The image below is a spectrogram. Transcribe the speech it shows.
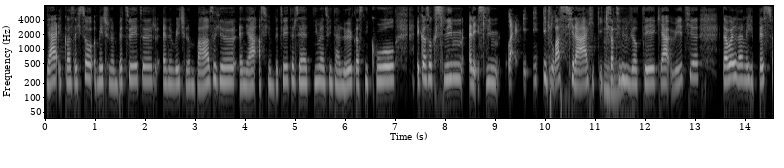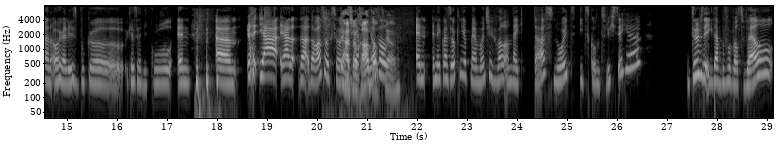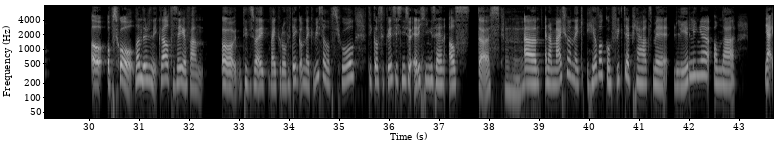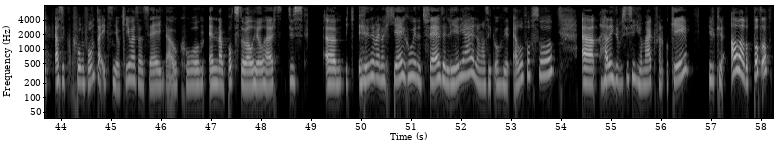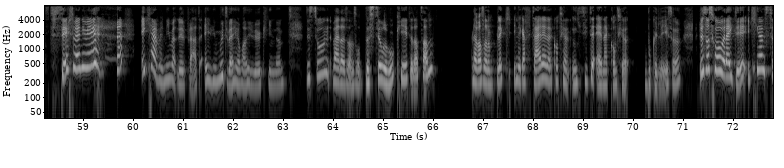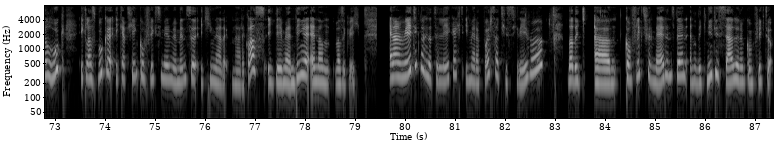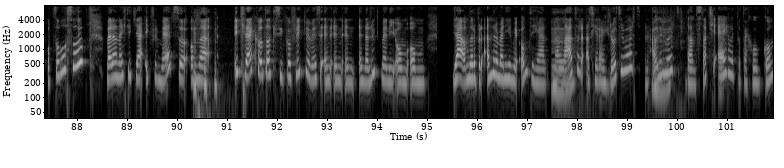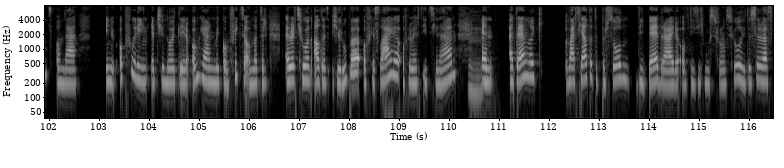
Ja, ik was echt zo een beetje een bedweter en een beetje een bazige. En ja, als je een bedweter bent, niemand vindt dat leuk, dat is niet cool. Ik was ook slim. Allee, slim. Ik, ik, ik las graag, ik, ik zat in de bibliotheek. Ja, weet je, dan word je daarmee gepest van, oh, ga lees boeken, jij bent niet cool. En ehm, ja, ja dat, dat, dat was ook zo. ja, Dus zo gaat dat. veel- Ja. en, en ik was ook niet op mijn mondje gevallen, omdat ik thuis nooit iets kon terugzeggen. Durfde ik dat bijvoorbeeld wel oh, op school. Dan durfde ik wel te zeggen van... oh, dit is wat ik, wat ik erover denk, omdat ik wist dat op school die consequenties niet zo erg gingen zijn als thuis. Mhm. Ehm, en dat maakt gewoon dat ik heel veel conflicten heb gehad met leerlingen, omdat ja, ik, als ik gewoon vond dat iets niet oké was, dan zei ik dat ook gewoon. En dat botste wel heel hard. Dus ehm, ik herinner me nog jij goed in het vijfde leerjaar, dan was ik ongeveer elf of zo, eh, had ik de beslissing gemaakt van oké, jullie kunnen allemaal de pot op, het interesseert mij niet meer. ik ga met niemand meer praten en jullie moeten mij helemaal niet leuk vinden. Dus toen, wij dat dan zo, de stille hoek heette dat dan. Dat was dan een plek in de cafetaria, daar kon je dan in zitten en dan kon je boeken lezen. Dus dat is gewoon wat ik deed. Ik ging naar de stilhoek, ik las boeken, ik had geen conflicten meer met mensen, ik ging naar de, naar de klas, ik deed mijn dingen en dan was ik weg. En dan weet ik nog dat de leerkracht in mijn rapport had geschreven dat ik um, conflictvermijdend ben en dat ik niet in staat ben om conflicten op te lossen. Maar dan dacht ik, ja, ik vermijd ze, omdat ik raak gewoon telkens in conflict met mensen en, en, en, en dat lukt mij niet om, om ja, om daar op een andere manier mee om te gaan. Maar Mhm. later, als je dan groter wordt en ouder Mhm. wordt, dan snap je eigenlijk dat dat gewoon komt omdat in je opvoeding heb je nooit leren omgaan met conflicten, omdat er, er werd gewoon altijd geroepen of geslagen of er werd iets gedaan. Mhm. En uiteindelijk werd je altijd de persoon die bijdraaide of die zich moest verontschuldigen. Dus er was,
